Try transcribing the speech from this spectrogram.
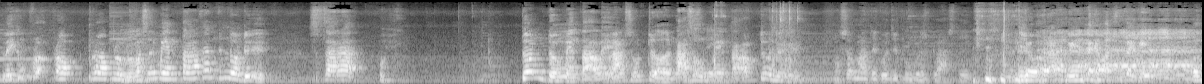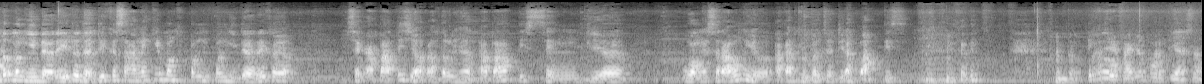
Lah itu pro, pro- problem maksudnya mental kan kena deh secara wih. Don dong mentalnya Langsung down, langsung mental don deh Masa matiku dibungkus plastik. ya orang ini maksudnya ki, untuk menghindari itu jadi kesannya ki meng- peng- menghindari kayak sing apatis ya akan terlihat apatis. Sing dia uangnya serawung ya akan berubah jadi apatis. Itu Efeknya luar biasa.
